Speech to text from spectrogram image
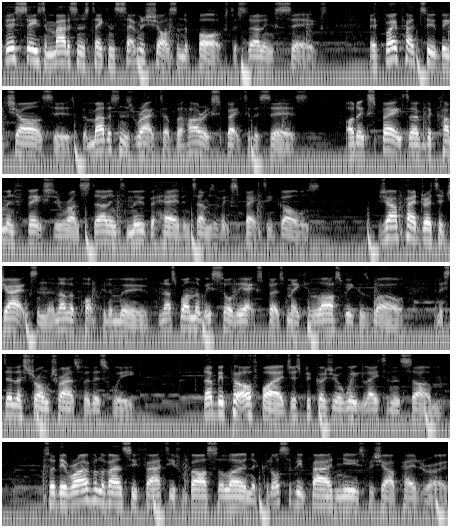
This season, Maddison's taken 7 shots in the box to Sterling's 6. They've both had two big chances, but Maddison's racked up the higher expected assists. I'd expect over the coming fixture run Sterling to move ahead in terms of expected goals. João Pedro to Jackson, another popular move, and that's one that we saw the experts making last week as well, and it's still a strong transfer this week. Don't be put off by it just because you're a week later than some. So the arrival of Ansu Fati from Barcelona could also be bad news for João Pedro.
